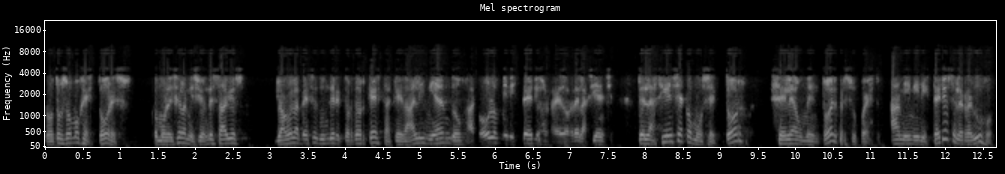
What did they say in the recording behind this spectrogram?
Nosotros somos gestores, como le dice la misión de sabios, yo hago las veces de un director de orquesta que va alineando a todos los ministerios alrededor de la ciencia. Entonces la ciencia como sector se le aumentó el presupuesto. A mi ministerio se le redujo,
